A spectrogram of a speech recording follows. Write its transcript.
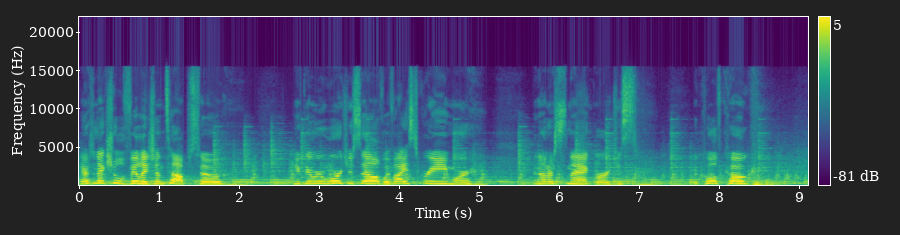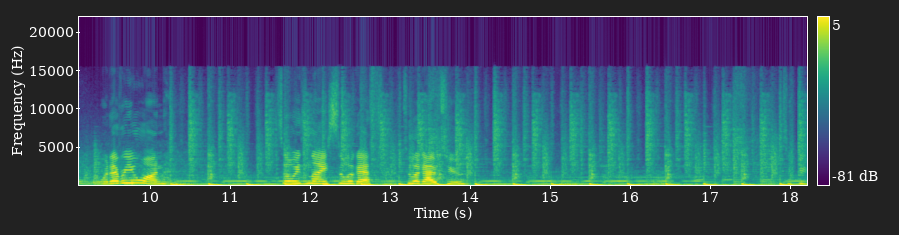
there's an actual village on top, so you can reward yourself with ice cream or another snack or just a cold Coke, whatever you want. It's always nice to look at to look out to. To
